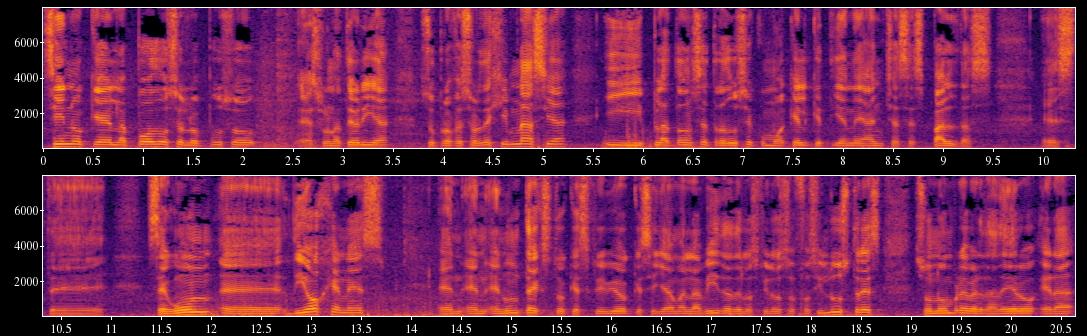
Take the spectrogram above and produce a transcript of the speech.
sino que el apodo se lo puso, es una teoría, su profesor de gimnasia y Platón se traduce como aquel que tiene anchas espaldas. Este, según eh, Diógenes, en, un texto que escribió que se llama La vida de los filósofos ilustres, su nombre verdadero era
